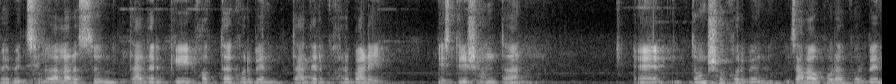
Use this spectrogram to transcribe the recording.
ভেবেছিল আল্লাহ রসুল তাদেরকে হত্যা করবেন, তাদের ঘরবাড়ি, স্ত্রী, সন্তান ধ্বংস করবেন, জ্বালাও পোড়া করবেন,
